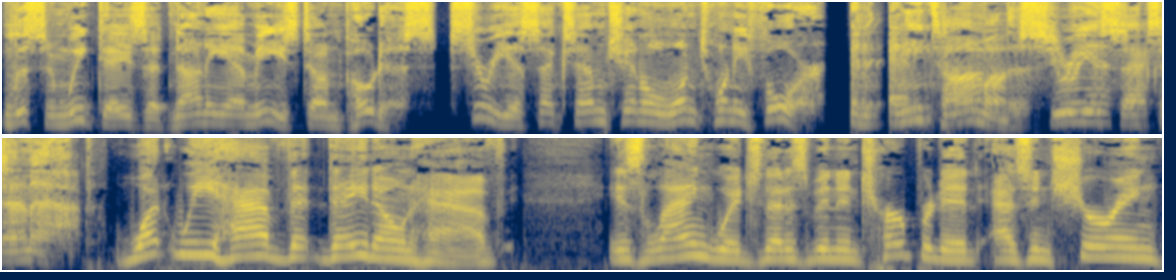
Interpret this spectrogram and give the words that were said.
Listen weekdays at 9 a.m. East on POTUS, SiriusXM Channel 124, and anytime on the SiriusXM app. What we have that they don't have is language that has been interpreted as ensuring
